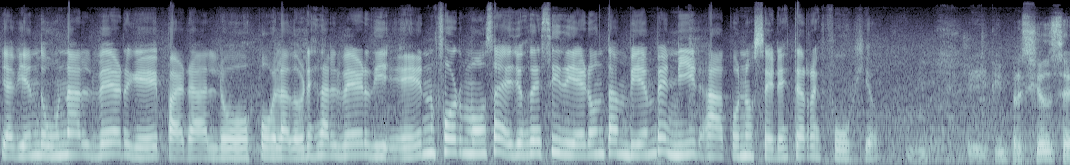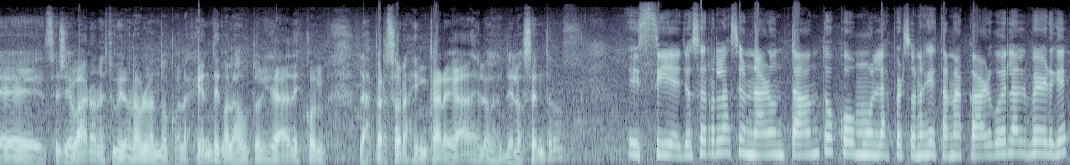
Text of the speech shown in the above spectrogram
y habiendo un albergue para los pobladores de Alberdi en Formosa, ellos decidieron también venir a conocer este refugio. ¿Y qué impresión se, llevaron? ¿Estuvieron hablando con la gente, con las autoridades, con las personas encargadas de los, de los centros? Y sí, ellos se relacionaron tanto como las personas que están a cargo del albergue,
